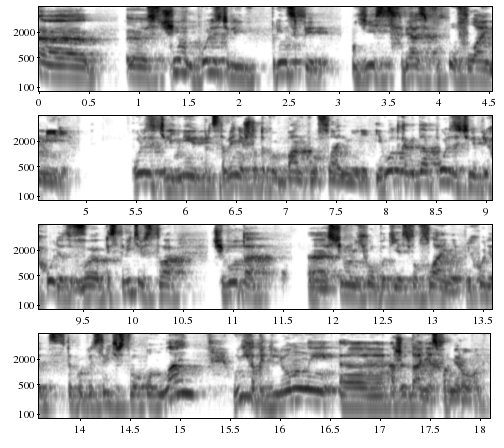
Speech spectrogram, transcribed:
э, э, с чем у пользователей, в принципе, есть связь в офлайн мире пользователи имеют представление, что такое банк в офлайн мире. И вот когда пользователи приходят в представительство чего-то, э, с чем у них опыт есть в офлайне, приходят в такое представительство онлайн, у них определенные э, ожидания сформированы.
